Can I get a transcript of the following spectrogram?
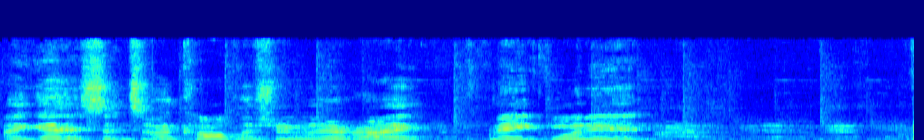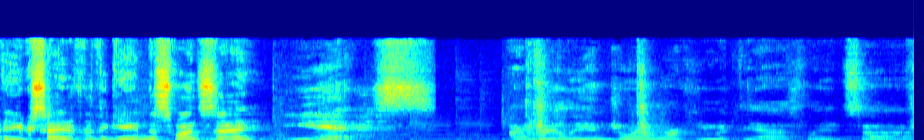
I get a sense of accomplishment whenever I make one in. Are you excited for the game this Wednesday? Yes. I really enjoy working with the athletes. Uh,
